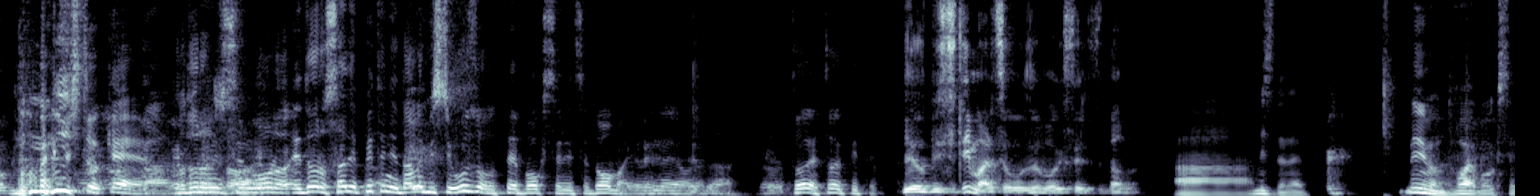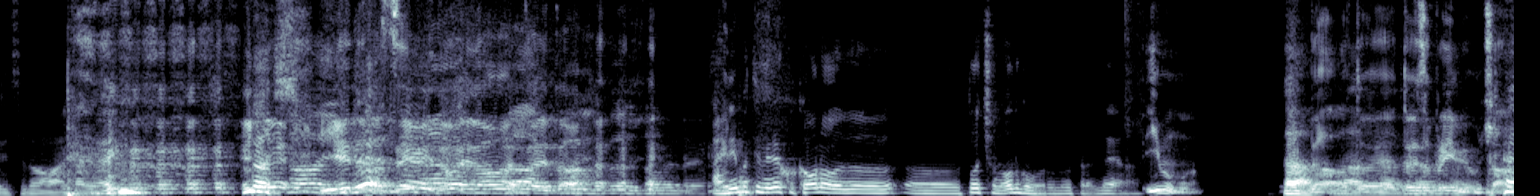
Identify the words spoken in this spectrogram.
ok. Ma ništa ok. Pa dobro, mislim, ono, e dobro, sad je pitanje da li bi si uzeo te bokserice doma ili ne, ono, da. To je, to je pitanje. Jel bi si ti, Marcel, uzeo bokserice doma? A, mislim da ne bi. Mi imam dvoje bokserice doma, tako da... Jedno sebi, dvoje doma, to je to. A imate mi neko kao ono uh, točan odgovor unutra, ne? A? Imamo. Da, da, da, to je, to je za premium član.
